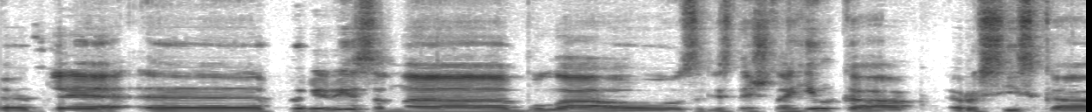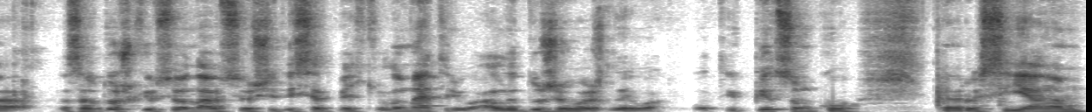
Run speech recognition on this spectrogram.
е, де е, перерізана була залізнична гілка російська завдовжки всього на всього 65 кілометрів, але дуже важливо. От і в підсумку е, росіянам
